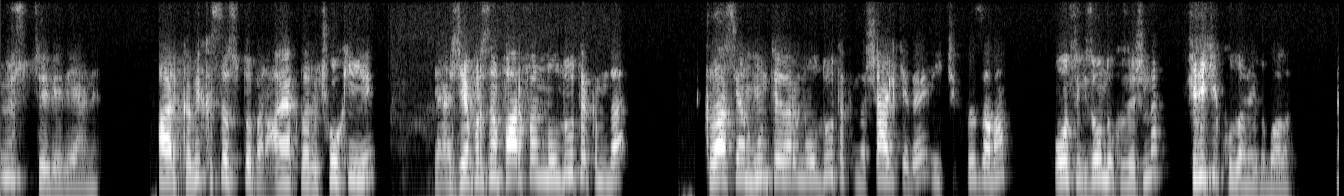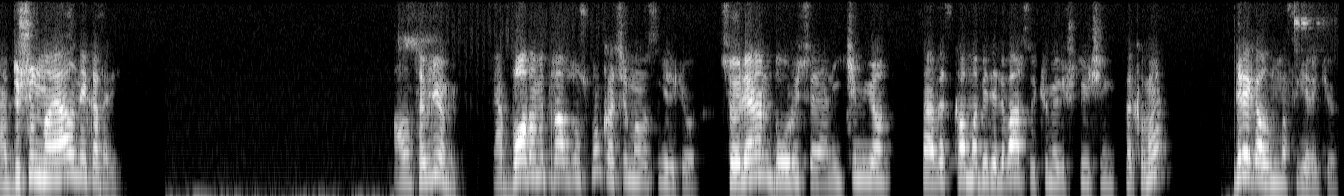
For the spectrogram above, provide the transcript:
üst seviyede yani. Harika bir kısa stoper. Ayakları çok iyi. Yani Jefferson Farfa'nın olduğu takımda Klasyan Hunteler'in olduğu takımda Schalke'de ilk çıktığı zaman 18-19 yaşında friki kullanıyordu bu adam. Yani düşünün ayağı ne kadar iyi. Anlatabiliyor muyum? Yani bu adamın Trabzonspor'un kaçırmaması gerekiyor. Söylenen doğruysa yani 2 milyon serbest kalma bedeli varsa küme düştüğü için takımı direkt alınması gerekiyor.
